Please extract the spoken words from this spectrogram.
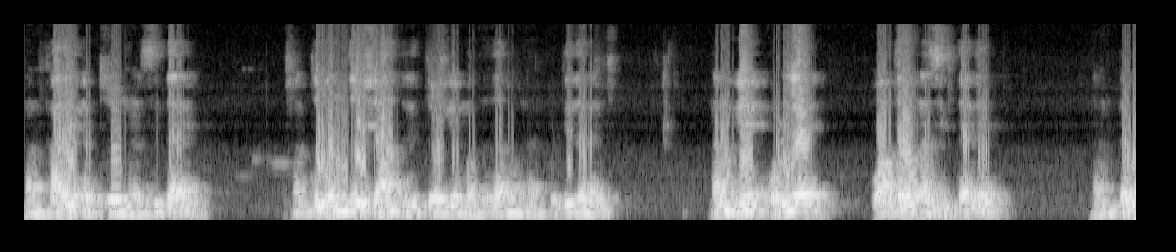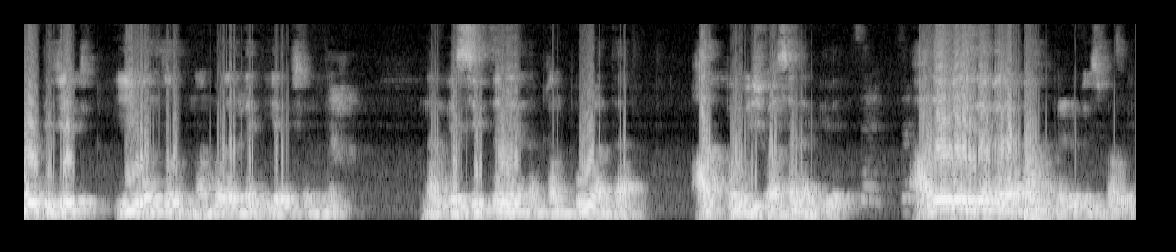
ನಮ್ಮ ಕಾರ್ಯಕರ್ತರು ನಡೆಸಿದ್ದಾರೆ. ಮತ್ತು ಒಂದು ಶಾಂತ ರೀತಿಯೊಳಗೆ ಮತದಾನವನ್ನು ಕೊಟ್ಟಿದ್ದಾರೆ. ನಮಗೆ ಒಳ್ಳೆ ವಾತಾವರಣ ಸಿಗ್ತಾ ಇದೆ. ನಮ್ ಡಬಲ್ ಡಿಜಿಟ್ ಈ ಒಂದು ನಂಬರಲ್ಲೇ ಎಲೆಕ್ಷನ್ ನಮಗೆ ಸಿಗ್ತದೆ ಅನ್ನೋ ಸಂಪೂರ್ಣ ಆತ್ಮವಿಶ್ವಾಸ ನನಗಿದೆ ಅದೇ ಬೇರೆ ಇದೇ ಬೇರಪ್ಪ ಮಿಕ್ಸ್ ಮಾಡಿ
